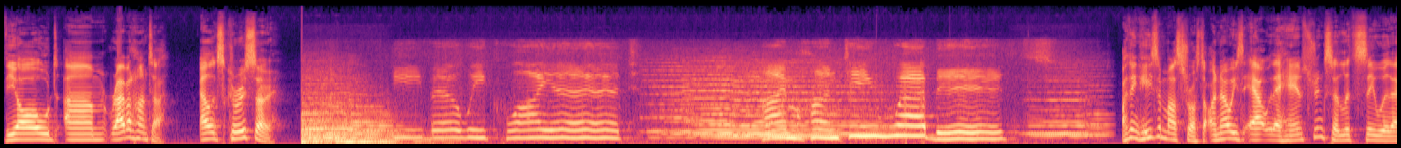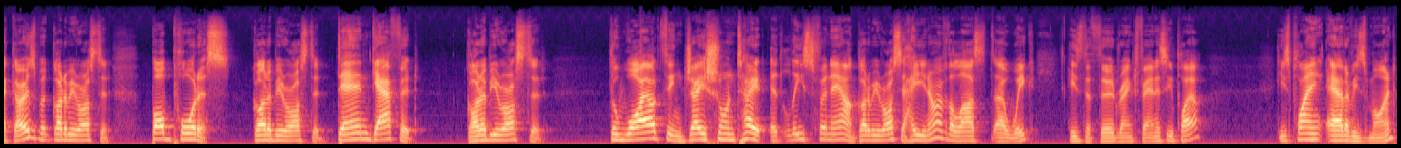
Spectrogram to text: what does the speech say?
The old um, rabbit hunter, Alex Caruso. Be very quiet. I'm hunting rabbits. I think he's a must roster. I know he's out with a hamstring, so let's see where that goes, but got to be rostered. Bob Portis, got to be rostered. Dan Gafford, got to be rostered. The wild thing, Jae'Sean Tate, at least for now, got to be rostered. Hey, you know, over the last uh, week, he's the third ranked fantasy player. He's playing out of his mind.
